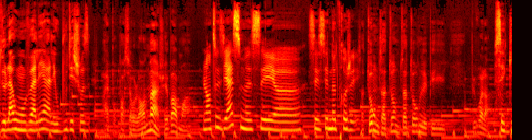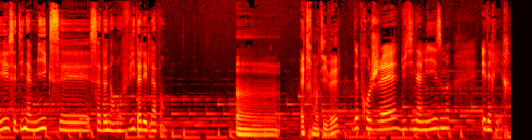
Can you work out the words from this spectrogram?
de là où on veut aller, aller au bout des choses. pour passer au lendemain, je sais pas moi. L'enthousiasme, euh, c'est c'est notre projet. Ça tourne, ça tourne, ça tourne et puis, puis voilà. C'est gai, c'est dynamique, ça donne envie d'aller de l'avant. Euh, être motivé. Des projets, du dynamisme et des rires.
